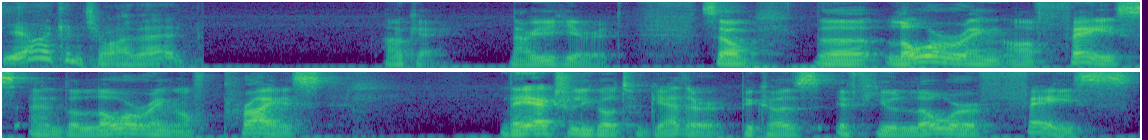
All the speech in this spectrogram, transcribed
Yeah, I can try that. Okay, now you hear it. So the lowering of face and the lowering of price, they actually go together because if you lower face,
